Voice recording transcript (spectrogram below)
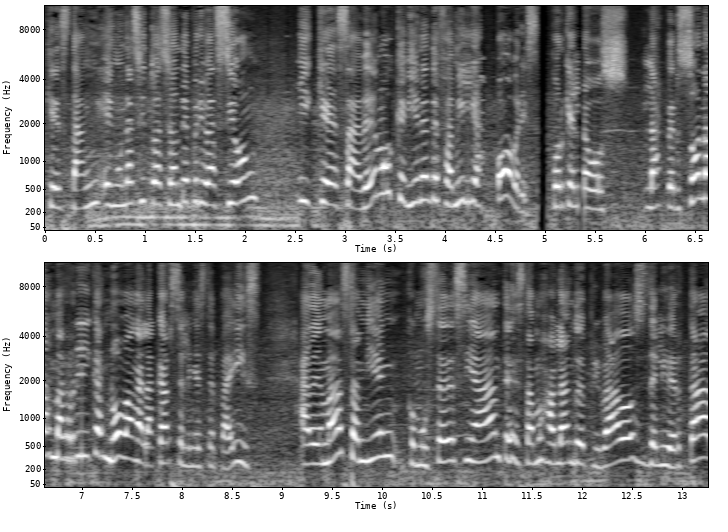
que están en una situación de privación y que sabemos que vienen de familias pobres, porque los, las personas más ricas no van a la cárcel en este país. Además, también, como usted decía antes, estamos hablando de privados de libertad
